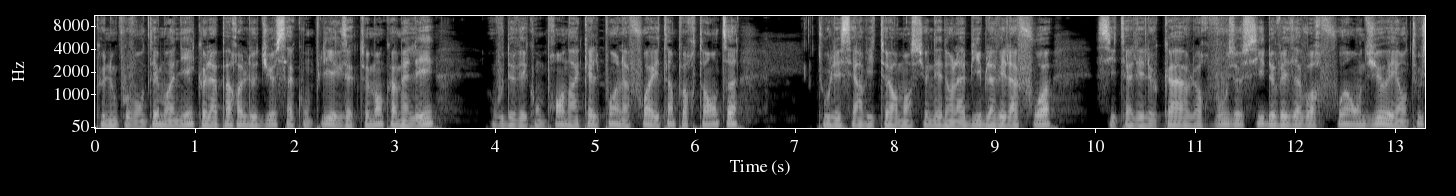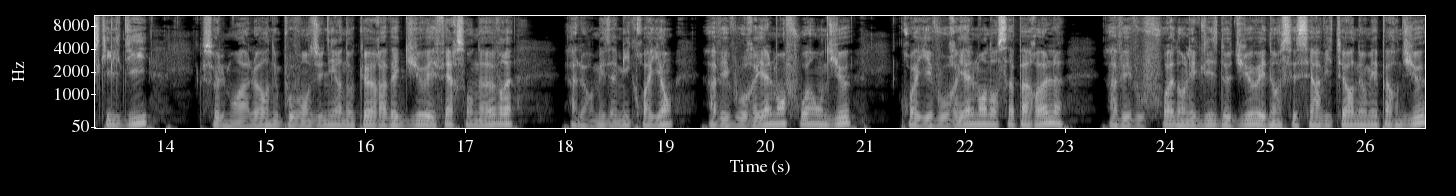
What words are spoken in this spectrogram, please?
que nous pouvons témoigner que la parole de Dieu s'accomplit exactement comme elle est. Vous devez comprendre à quel point la foi est importante. Tous les serviteurs mentionnés dans la Bible avaient la foi. Si tel est le cas, alors vous aussi devez avoir foi en Dieu et en tout ce qu'il dit. Seulement alors nous pouvons unir nos cœurs avec Dieu et faire son œuvre. Alors mes amis croyants, avez-vous réellement foi en Dieu? Croyez-vous réellement dans sa parole? Avez-vous foi dans l'Église de Dieu et dans ses serviteurs nommés par Dieu?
